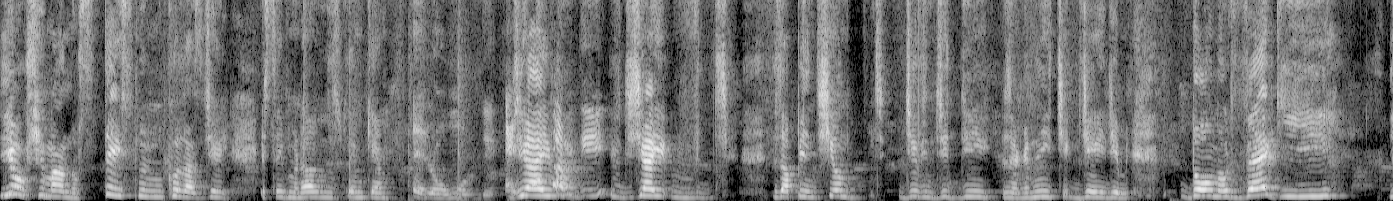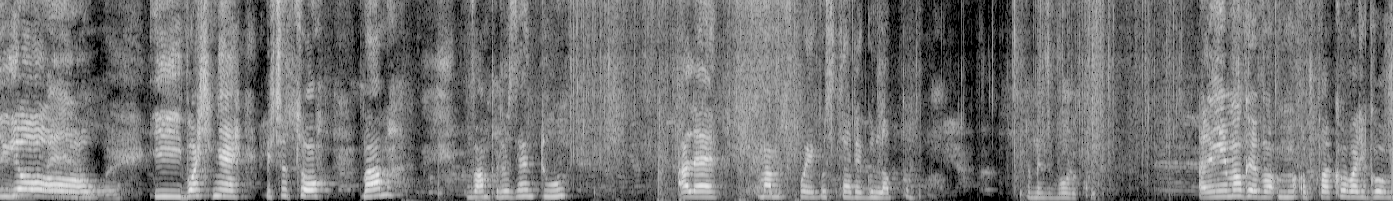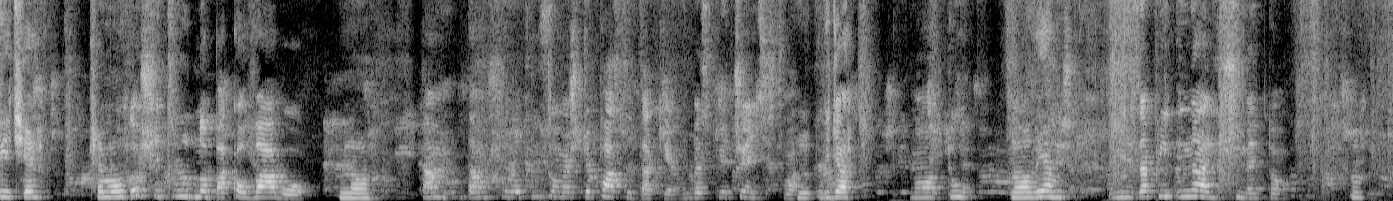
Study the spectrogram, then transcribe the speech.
Jo, siemano, z tej strony Nikola, dzisiaj jesteśmy razem z Pękiem. Elo mordy. Dzisiaj, dzisiaj w, za 59 dni zagadnijcie, gdzie jedziemy. Do Norwegii. Jo! elo. I właśnie, wiecie co, mam wam prezentu, ale mam swojego starego laptopa. Tam jest w worku. Ale nie mogę wam odpakować go, wiecie czemu? Go się trudno pakowało. No, Tam, tam w środku są jeszcze pasy takie bezpieczeństwa. widzia, No tu. no wiem. Nie zapinaliśmy to.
